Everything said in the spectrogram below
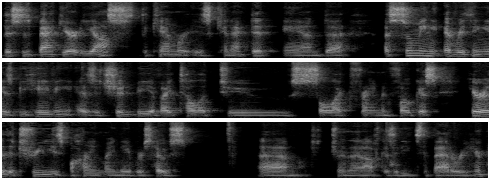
this is Backyard EOS. The camera is connected and uh, assuming everything is behaving as it should be, if I tell it to select frame and focus, here are the trees behind my neighbor's house. Um, turn that off because it eats the battery here.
